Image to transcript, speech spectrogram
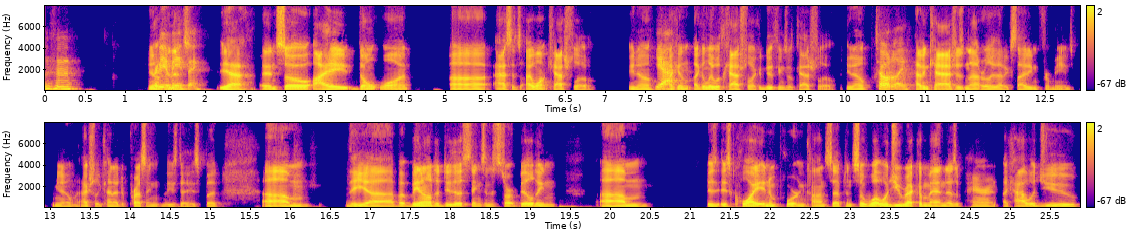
Mhm. You know, Pretty amazing. yeah and so i don't want uh assets. I want cash flow you know? Yeah. i can i can live with cash flow. I can do things with cash flow you know? Totally. having cash is not really that exciting for me. It's you know actually kind of depressing these days but um the uh but being able to do those things and to start building um is, is quite an important concept. And so what would you recommend as a parent? Like how would you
